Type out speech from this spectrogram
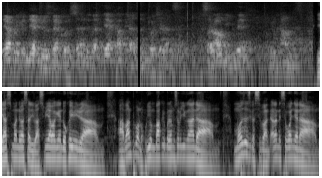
the accused are concerned that their captors and torturers surrounding them with arms. yasuma ne basalirwa asumye abagenda okuyimirira abantu bano kuli omubaka ibulamusa mu uganda moses kasiba nti ala ne sewanyana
